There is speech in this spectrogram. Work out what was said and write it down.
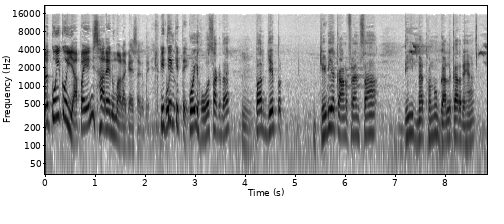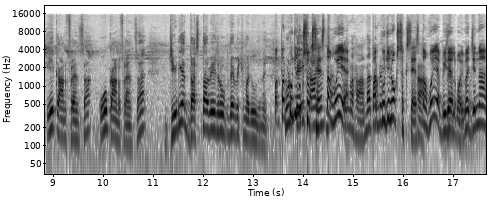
ਮਤਲਬ ਕੋਈ ਕੋਈ ਆ ਆਪਾਂ ਇਹ ਨਹੀਂ ਸਾਰਿਆਂ ਨੂੰ ਮਾੜਾ ਕਹਿ ਸਕਦੇ। ਕਿਤੇ ਕਿਤੇ। ਕੋਈ ਹੋ ਸਕਦਾ ਪਰ ਜੇ ਜਿਹੜੀਆਂ ਕਾਨਫਰੰਸਾਂ ਦੀ ਮੈਂ ਤੁਹਾਨੂੰ ਗੱਲ ਕਰ ਰਿਹਾ ਇਹ ਕਾਨਫਰੰਸਾਂ ਉਹ ਕਾਨਫਰੰਸਾਂ ਜਿਹੜੀਆਂ ਦਸਤਾਵੇਜ਼ ਰੂਪ ਦੇ ਵਿੱਚ ਮੌਜੂਦ ਨੇ। ਪਰ ਪਰ ਕੁਝ ਲੋਕ ਸਕਸੈਸ ਤਾਂ ਹੋਏ ਆ। ਪਰ ਕੁਝ ਲੋਕ ਸਕਸੈਸ ਤਾਂ ਹੋਏ ਆ ਵੀਜ਼ਾ ਲਵਾਉਣ। ਮੈਂ ਜਿੰਨਾ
